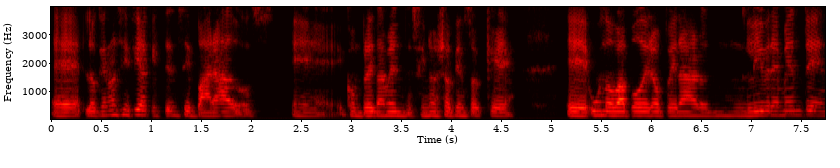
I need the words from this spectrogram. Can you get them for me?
Eh, lo que no significa que estén separados eh, completamente, sino yo pienso que eh, uno va a poder operar libremente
